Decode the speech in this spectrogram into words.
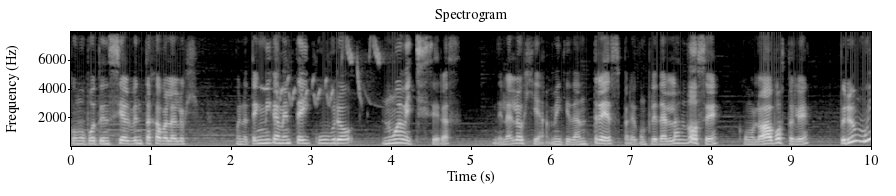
como potencial ventaja para la logia. Bueno, técnicamente ahí cubro nueve hechiceras de la logia. Me quedan tres para completar las doce, como los apóstoles. Pero es muy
